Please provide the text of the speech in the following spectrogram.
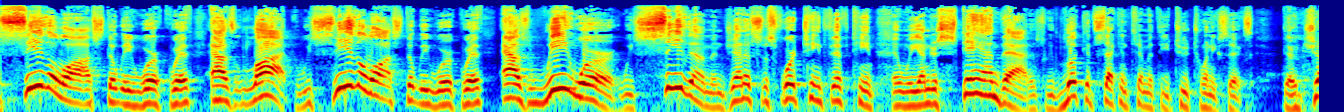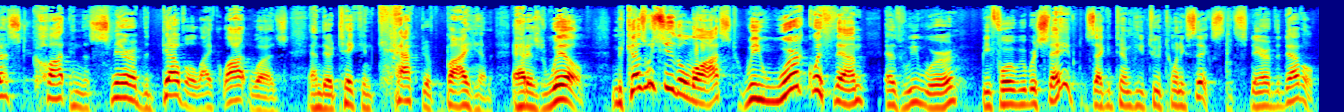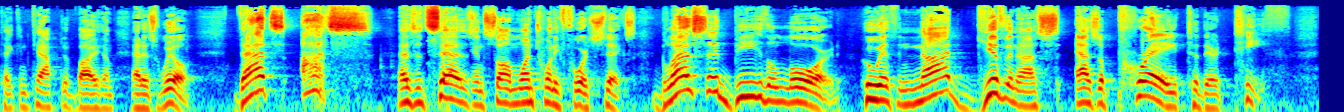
see the lost that we work with as Lot. We see the lost that we work with as we were. We see them in Genesis 14, 15, and we understand that as we look at 2 Timothy 2.26. They're just caught in the snare of the devil like Lot was, and they're taken captive by him at his will. Because we see the lost, we work with them as we were before we were saved. 2 Timothy 2.26, the snare of the devil, taken captive by him at his will. That's us, as it says in Psalm 124, 6. Blessed be the Lord who hath not given us as a prey to their teeth.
